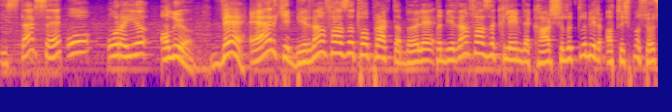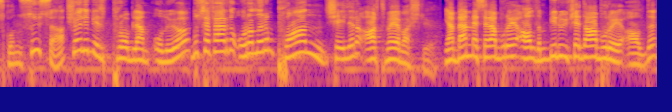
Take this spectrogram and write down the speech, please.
isterse o orayı alıyor. Ve eğer ki birden fazla toprakta böyle birden fazla claim'de karşılıklı bir atışma söz konusuysa şöyle bir problem oluyor. Bu sefer de oraların puan şeyleri artmaya başlıyor. Yani ben mesela burayı aldım. Bir ülke daha burayı aldı.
